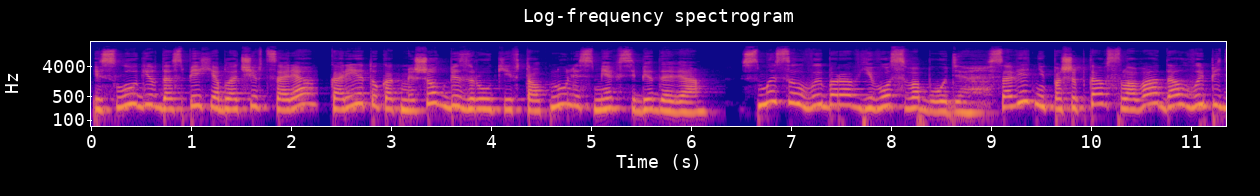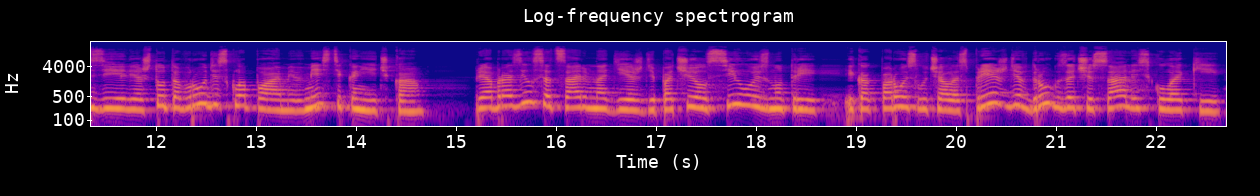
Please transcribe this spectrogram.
и слуги в доспехе облачив царя, карету, как мешок без руки, втолкнули смех себе давя. Смысл выбора в его свободе. Советник, пошептав слова, дал выпить зелье, что-то вроде с клопами, вместе коньячка. Преобразился царь в надежде, почуял силу изнутри, и, как порой случалось прежде, вдруг зачесались кулаки.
